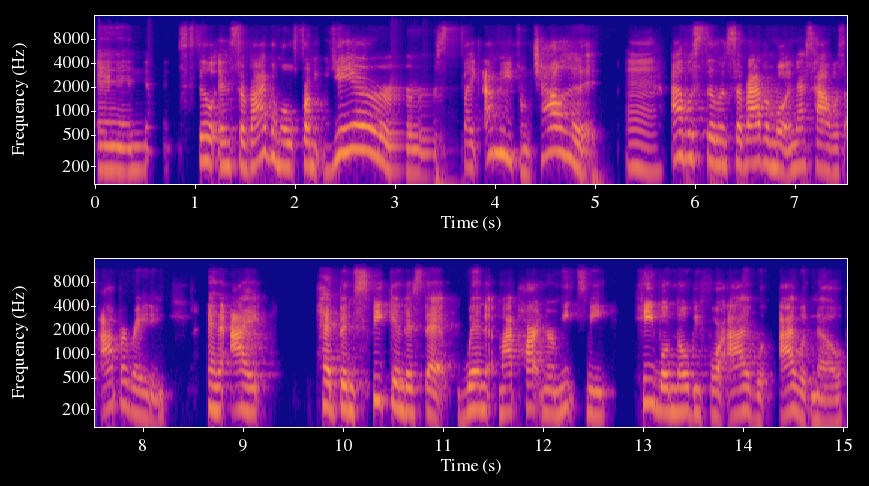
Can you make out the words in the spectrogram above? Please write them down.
in still in survival mode from years, like I mean, from childhood. Mm. I was still in survival mode, and that's how I was operating. And I had been speaking this that when my partner meets me, he will know before I would I would know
